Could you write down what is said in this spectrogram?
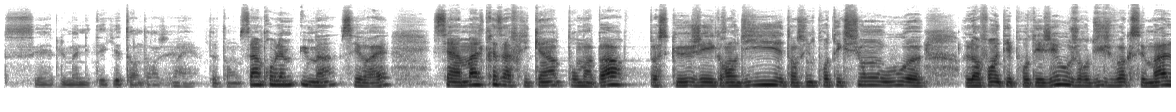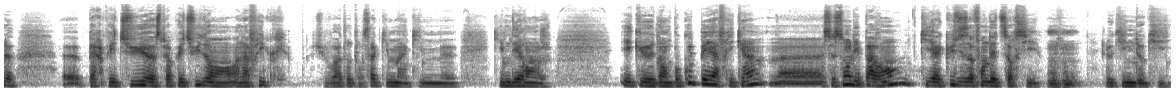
c'est l'humanité qui est en danger. Ouais, c'est un problème humain, c'est vrai. C'est un mal très africain pour ma part, parce que j'ai grandi dans une protection où euh, l'enfant était protégé. Aujourd'hui, je vois que ce mal euh, perpétue, euh, se perpétue dans, en Afrique. Tu vois, tonton, ça qui, qui, me, qui me dérange. Et que dans beaucoup de pays africains, ce sont les parents qui accusent les enfants d'être sorciers, Mhm. le kindoki.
